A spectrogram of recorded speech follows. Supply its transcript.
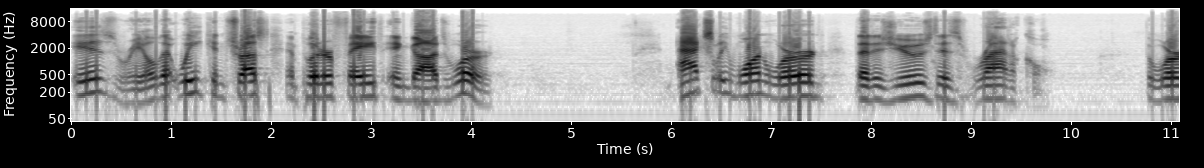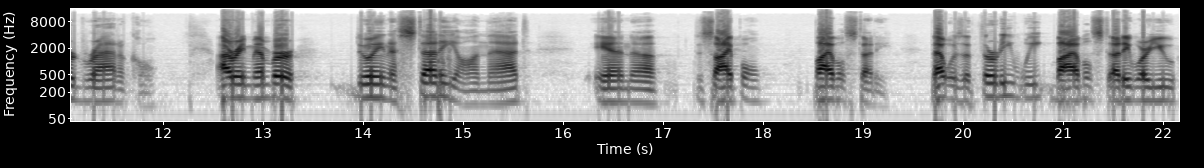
is real, that we can trust and put our faith in God's Word. Actually, one word that is used is radical. The word radical. I remember doing a study on that in Disciple Bible Study. That was a 30 week Bible study where you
